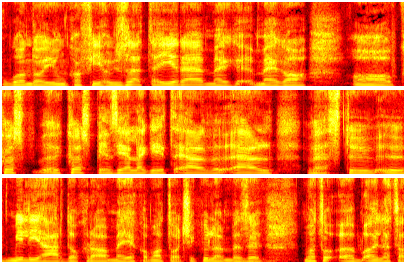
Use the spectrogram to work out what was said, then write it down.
gondoljunk a fia üzleteire, meg, meg a, a köz, közpénz jellegét el, elvesztő milliárdokra, amelyek a Matolcsi különböző, illetve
